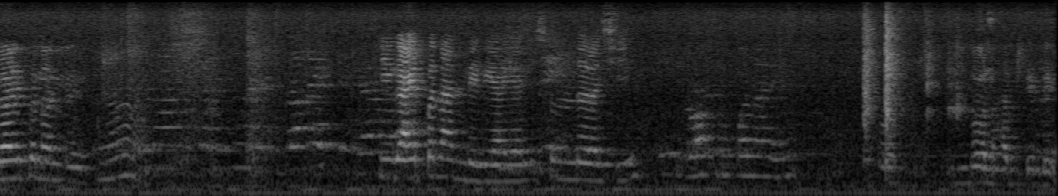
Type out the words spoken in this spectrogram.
गाय पण आणली ही. गाय पण आणलेली आहे अशी सुंदर अशी. दोन हात दिले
